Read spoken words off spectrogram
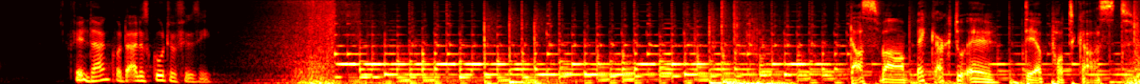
Vielen Dank und alles Gute für Sie. Das war Beck aktuell, der Podcast.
